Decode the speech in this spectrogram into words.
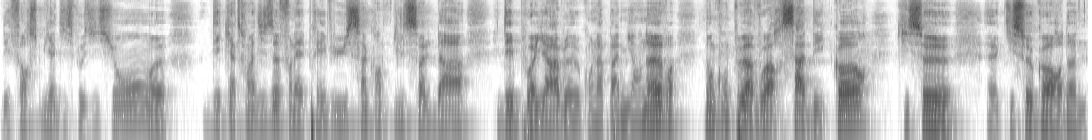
des forces mises à disposition. Euh, dès 99, on avait prévu 50 000 soldats déployables qu'on n'a pas mis en œuvre. Donc on peut avoir ça, des corps qui se, euh, qui se coordonnent.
